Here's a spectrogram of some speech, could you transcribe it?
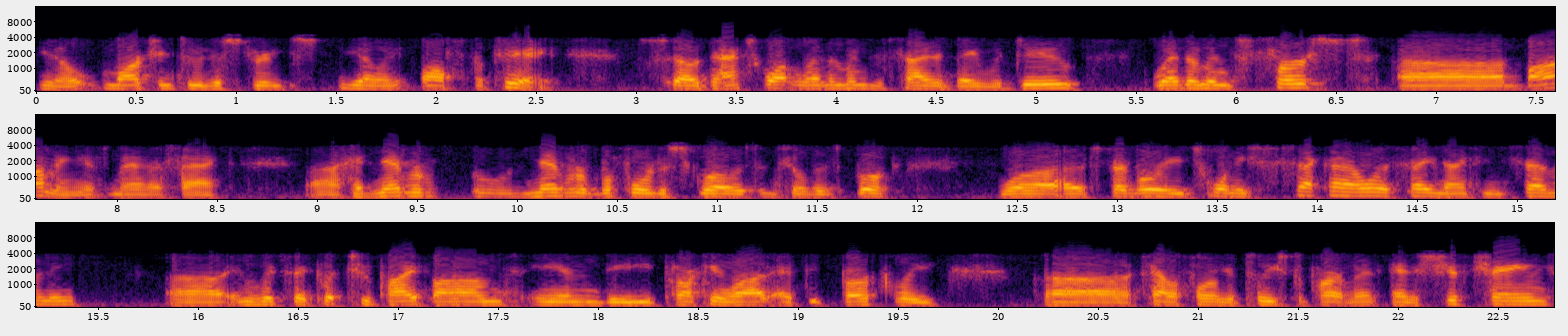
you know, marching through the streets yelling "off the pig." So that's what Weatherman decided they would do. Weatherman's first uh, bombing, as a matter of fact, uh, had never never before disclosed until this book was February 22nd, I want to say, 1970, uh, in which they put two pipe bombs in the parking lot at the Berkeley, uh, California Police Department and a shift change.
